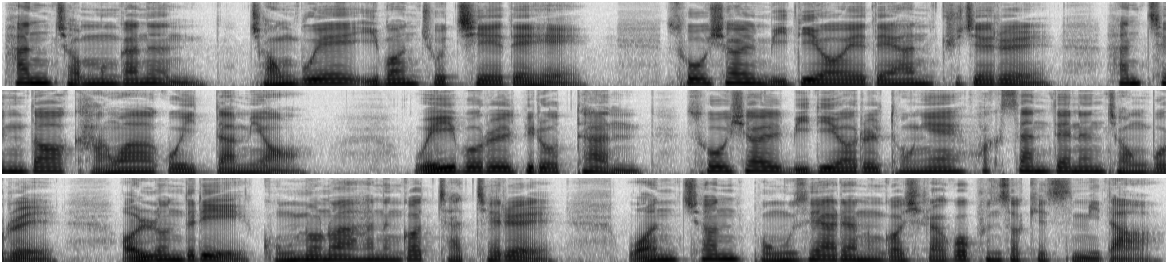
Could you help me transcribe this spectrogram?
한 전문가는 정부의 이번 조치에 대해 소셜미디어에 대한 규제를 한층 더 강화하고 있다며 웨이보를 비롯한 소셜미디어를 통해 확산되는 정보를 언론들이 공론화하는 것 자체를 원천 봉쇄하려는 것이라고 분석했습니다.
